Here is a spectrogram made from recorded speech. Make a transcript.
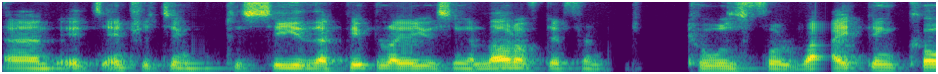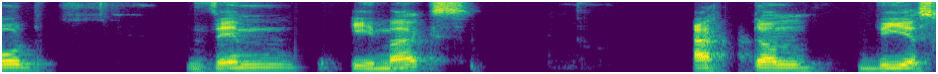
And it's interesting to see that people are using a lot of different tools for writing code. Vim, Emacs, Atom, VS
